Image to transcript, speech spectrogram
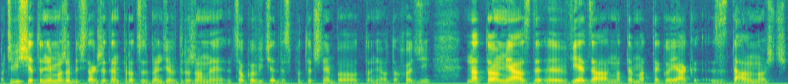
Oczywiście to nie może być tak, że ten proces będzie wdrożony całkowicie despotycznie, bo to nie o to chodzi. Natomiast y, wiedza na temat tego, jak zdalność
